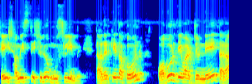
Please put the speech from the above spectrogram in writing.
সেই স্বামী স্ত্রী ছিল মুসলিম। তাদেরকে তখন কবর দেওয়ার জন্যে তারা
